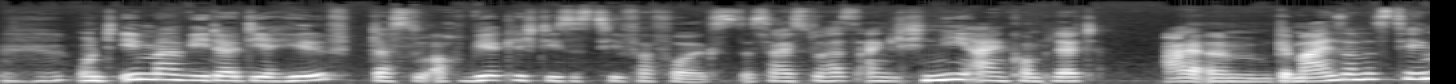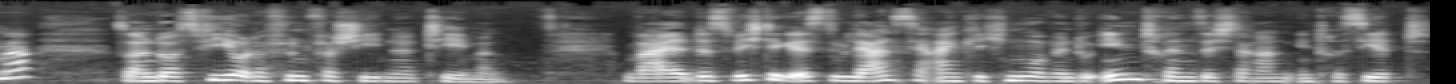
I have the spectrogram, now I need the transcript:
mhm. und immer wieder dir hilft, dass du auch wirklich dieses Ziel verfolgst. Das heißt, du hast eigentlich nie ein komplett äh, ähm, gemeinsames Thema, sondern du hast vier oder fünf verschiedene Themen. Weil das Wichtige ist, du lernst ja eigentlich nur, wenn du intrinsisch daran interessiert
